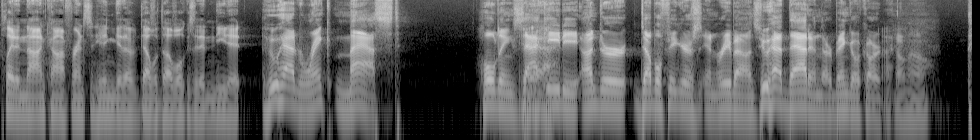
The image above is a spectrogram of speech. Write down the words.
played a non-conference and he didn't get a double double because they didn't need it. Who had Rienk Mast holding Zach Yeah. Edey under double figures in rebounds? Who had that in their bingo card? I don't know.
